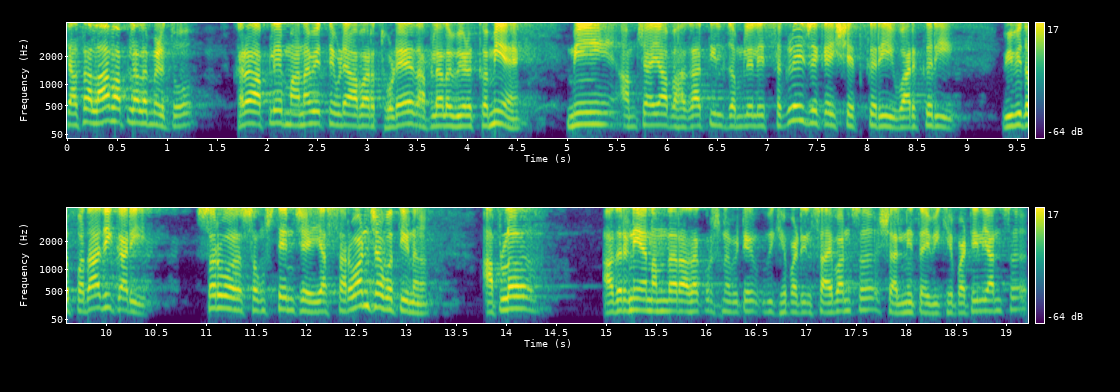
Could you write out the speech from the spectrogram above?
त्याचा लाभ आपल्याला मिळतो. खरं आपले मानावे तेवढे आभार थोडे आहेत. आपल्याला वेळ कमी आहे. मी आमच्या या भागातील जमलेले सगळे जे काही शेतकरी वारकरी विविध पदाधिकारी सर्व संस्थेंचे या सर्वांच्या वतीनं आपलं आदरणीय नामदार राधाकृष्ण विटे विखे पाटील साहेबांचं शालिनीताई विखे पाटील यांचं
